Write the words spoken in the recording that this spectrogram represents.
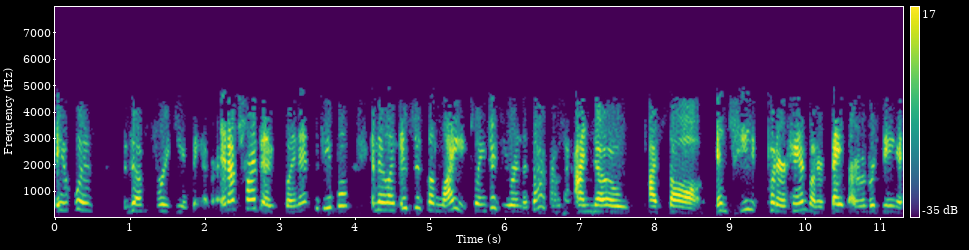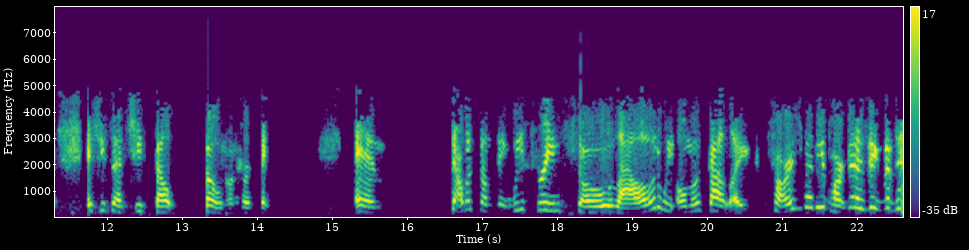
It was the freakiest thing ever. And I've tried to explain it to people and they're like, it's just the light playing tricks. You were in the dark. I was like, I know I saw. And she put her hands on her face. I remember seeing it. And she said she felt bone on her face. And that was something we screamed so loud. We almost got like charged by the apartment. I think that the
